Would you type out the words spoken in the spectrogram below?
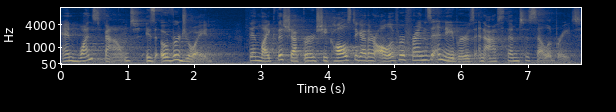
and once found, is overjoyed. Then, like the shepherd, she calls together all of her friends and neighbors and asks them to celebrate.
